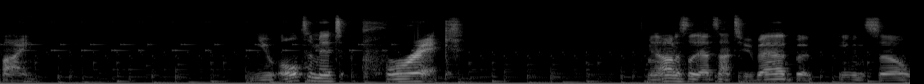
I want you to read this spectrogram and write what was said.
Fine. You ultimate prick. Mean, honestly, that's not too bad, but even so,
